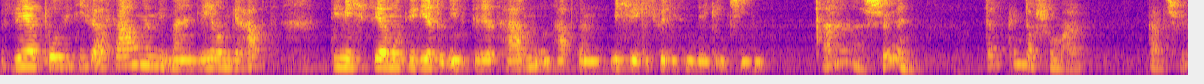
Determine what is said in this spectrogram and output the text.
sehr positive Erfahrungen mit meinen Lehrern gehabt, die mich sehr motiviert und inspiriert haben und habe dann mich wirklich für diesen Weg entschieden. Ah, schön. Das klingt doch schon mal ganz schön.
